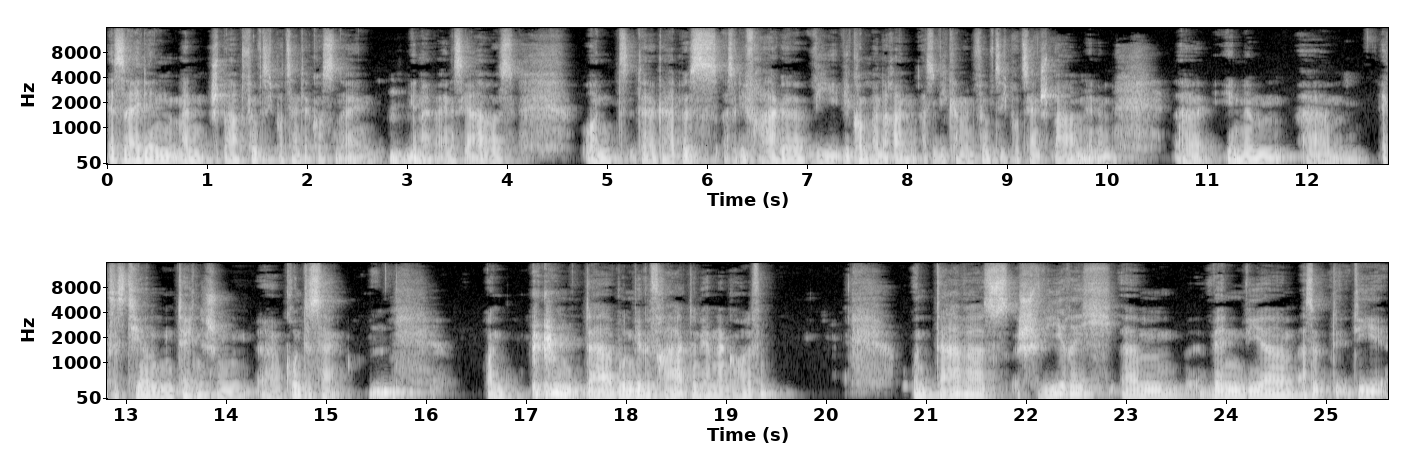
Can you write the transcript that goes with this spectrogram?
es sei denn, man spart 50 Prozent der Kosten ein mhm. innerhalb eines Jahres. Und da gab es also die Frage, wie, wie kommt man daran? Also wie kann man 50 Prozent sparen in einem äh, in einem ähm, existierenden technischen äh, Grunddesign. Mhm. Und da wurden wir gefragt und wir haben dann geholfen. Und da war es schwierig, ähm, wenn wir, also die, die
